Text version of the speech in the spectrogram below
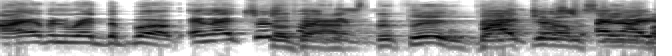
I haven't read the book, and I just So find that's it. the thing. I just- what I'm saying and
